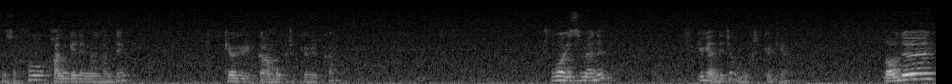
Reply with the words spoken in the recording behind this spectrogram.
그래서 후 관계대명사인데 주격일까 목적격일까? 주어 있으면은 주격이 안 되죠? 목적격이야. 너는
